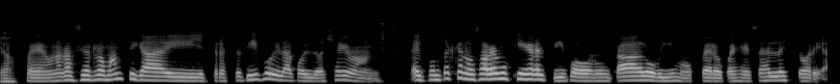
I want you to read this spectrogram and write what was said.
ya. Fue una canción romántica y entró este tipo y la acordó a Chiron. El punto es que no sabemos quién era el tipo, nunca lo vimos, pero pues esa es la historia.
